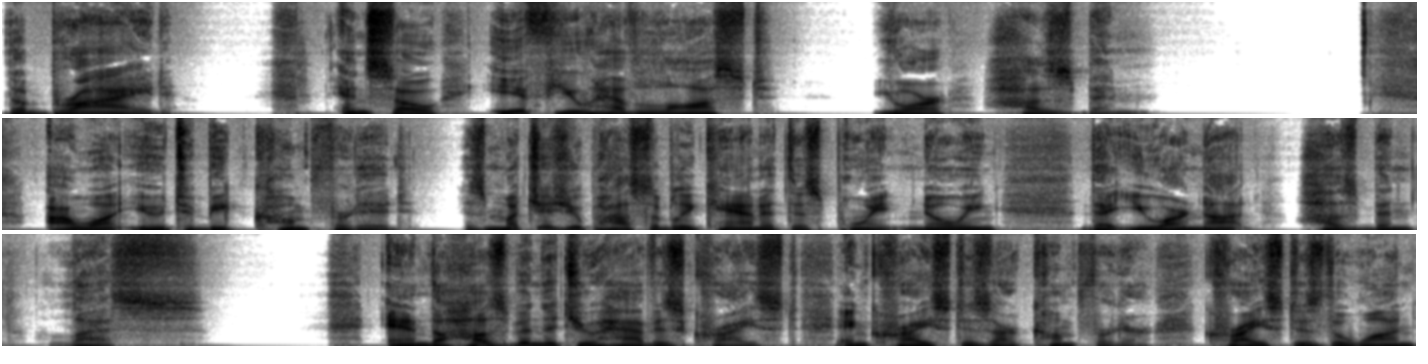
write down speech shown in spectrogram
the bride. And so, if you have lost your husband, I want you to be comforted as much as you possibly can at this point, knowing that you are not husbandless. And the husband that you have is Christ, and Christ is our comforter. Christ is the one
